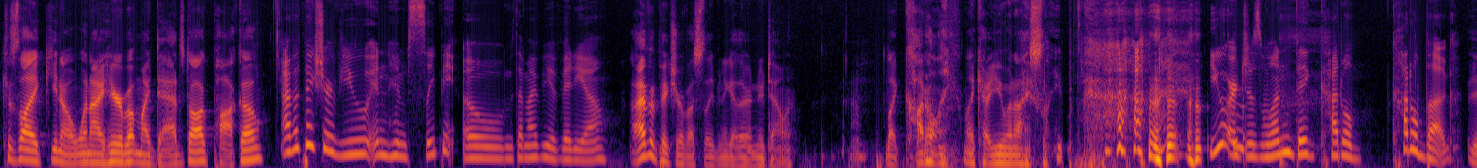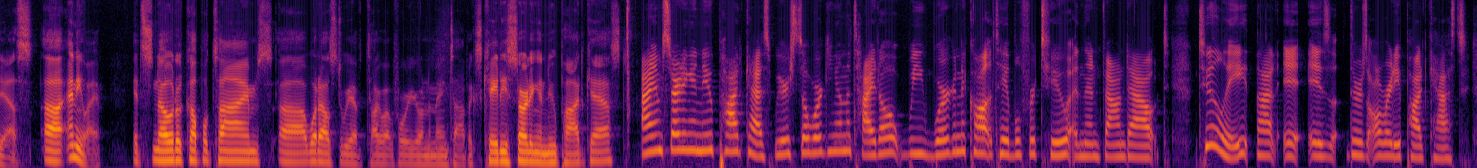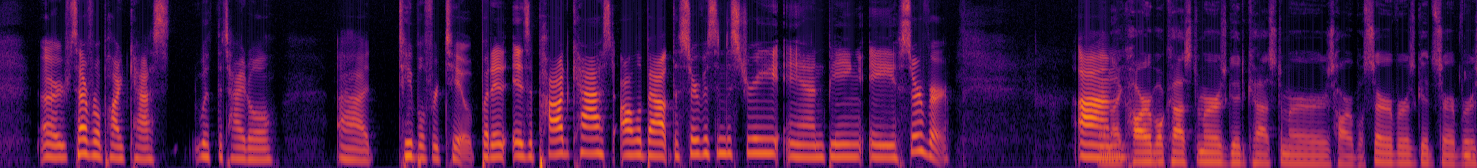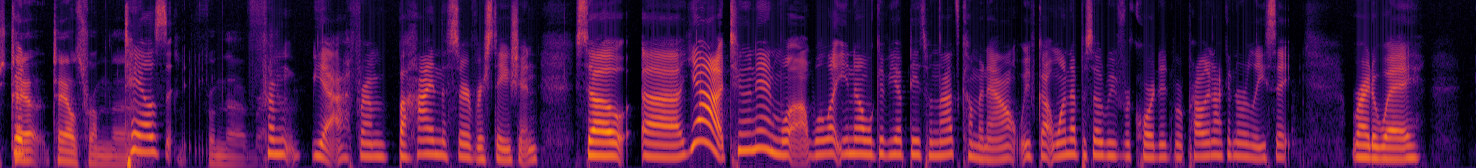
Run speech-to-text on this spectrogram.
Because, like, you know, when I hear about my dad's dog, Paco, I have a picture of you and him sleeping. Oh, that might be a video. I have a picture of us sleeping together in Newtown. Oh. Like cuddling, like how you and I sleep. You are just one big cuddle cuddle bug. Yes. Uh, anyway, it snowed a couple times. Uh, what else do we have to talk about before we go into main topics? Katie's starting a new podcast. I am starting a new podcast. We are still working on the title. We were going to call it Table for Two, and then found out too late that it is. There's already a podcast or several podcasts with the title uh, Table for Two, but it is a podcast all about the service industry and being a server. and Um, like horrible customers, good customers, horrible servers, good servers. Good- Ta- tales from the tales from the from yeah from behind the server station. So uh yeah tune in. We'll, we'll let you know. We'll give you updates when that's coming out. We've got one episode we've recorded. We're probably not going to release it right away.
